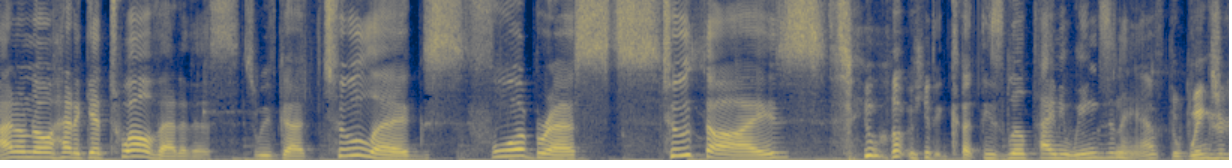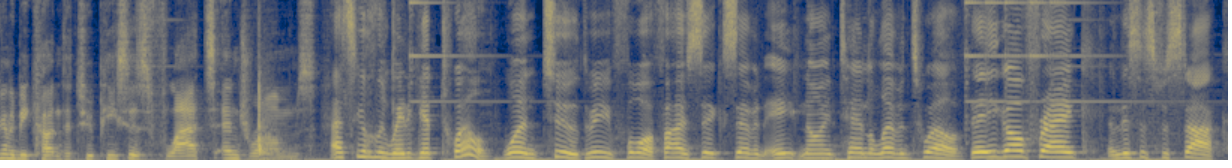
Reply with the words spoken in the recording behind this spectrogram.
I don't know how to get 12 out of this. So we've got two legs, four breasts, two thighs. Do you want me to cut these little tiny wings in half? The wings are gonna be cut into two pieces, flats and drums. That's the only way to get 12. 1, 2, 3, 4, 5, 6, 7, 8, 9, 10, 11, 12. There you go, Frank. And this is for stock.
